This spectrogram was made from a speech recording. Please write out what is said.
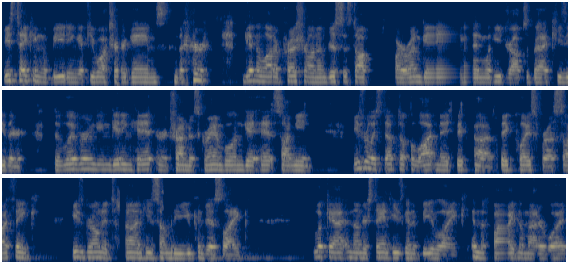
he's taking a beating. If you watch our games, they're getting a lot of pressure on him just to stop our run game. And when he drops back, he's either delivering and getting hit or trying to scramble and get hit. So I mean, he's really stepped up a lot and made big uh, big plays for us. So I think he's grown a ton. He's somebody you can just like look at and understand he's going to be like in the fight no matter what.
